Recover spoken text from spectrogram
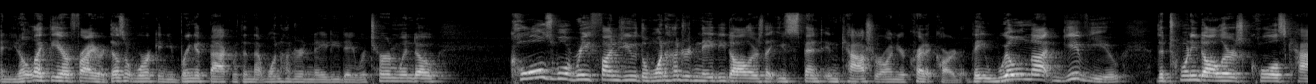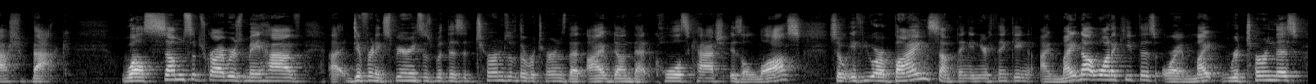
And you don't like the air fryer, it doesn't work, and you bring it back within that 180 day return window. Kohl's will refund you the $180 that you spent in cash or on your credit card. They will not give you the $20 Kohl's cash back. While some subscribers may have uh, different experiences with this, in terms of the returns that I've done, that Kohl's Cash is a loss. So if you are buying something and you're thinking, I might not want to keep this, or I might return this,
